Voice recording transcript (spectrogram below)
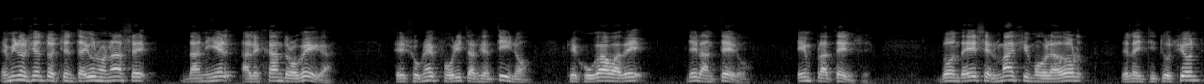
En 1981 nace Daniel Alejandro Vega. Es un ex futbolista argentino que jugaba de delantero en Platense, donde es el máximo goleador de la institución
